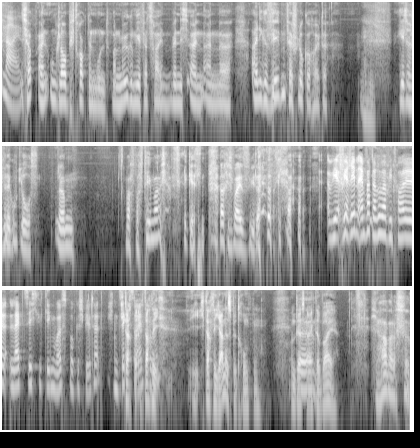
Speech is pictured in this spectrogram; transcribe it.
Nein. Ich habe einen unglaublich trockenen Mund. Man möge mir verzeihen, wenn ich ein, ein, äh, einige Silben verschlucke heute. Geht schon wieder gut los. Ähm, was was Thema? Ich habe vergessen. Ach, ich weiß es wieder. Wir, wir reden einfach darüber, wie toll Leipzig gegen Wolfsburg gespielt hat. Ein 6 Ich dachte, zu ich 1 dachte, ich, ich dachte, Jan ist betrunken. Und der ist gar Ähm, nicht dabei. ja, aber das, äh,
